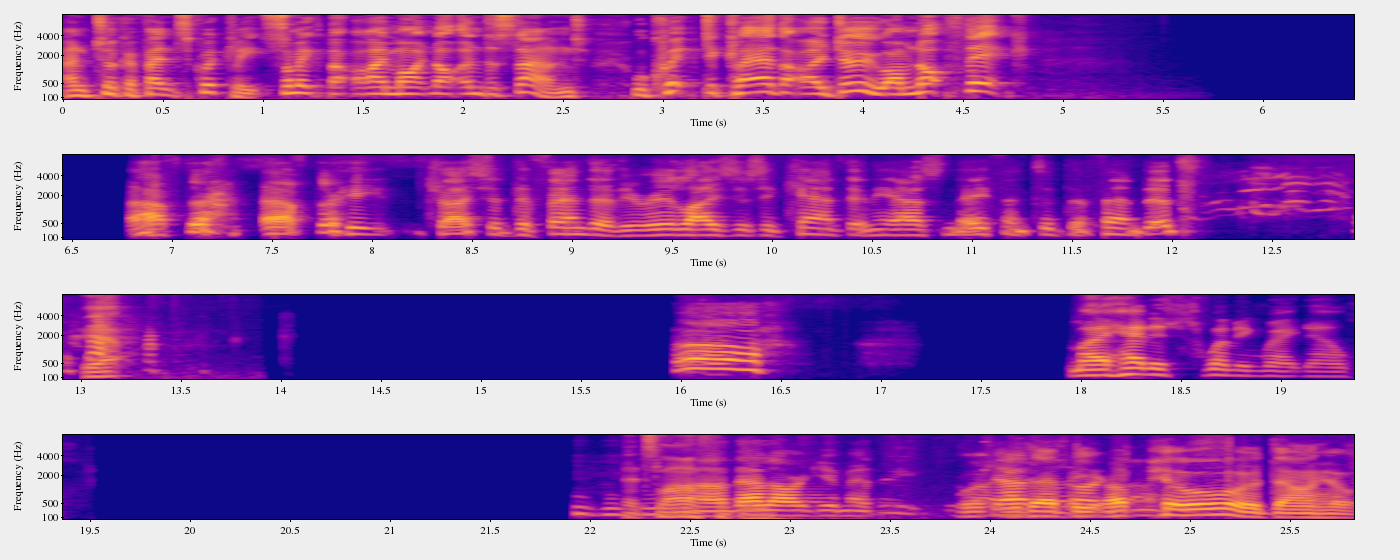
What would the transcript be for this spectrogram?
and took offence quickly. Something that I might not understand. Well, quick, declare that I do. I'm not thick. After after he tries to defend it, he realizes he can't, and he asks Nathan to defend it. Yeah. Ah, My head is swimming right now. It's uh, that argument. Would, would that be argument. uphill or downhill?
